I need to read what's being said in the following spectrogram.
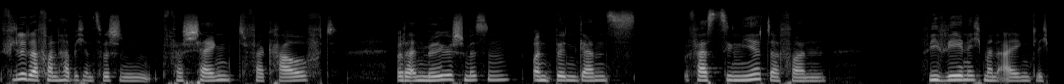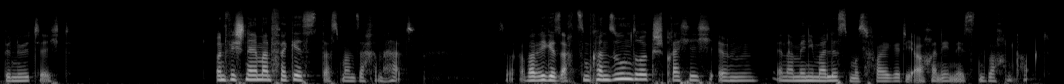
Viele davon habe ich inzwischen verschenkt, verkauft oder in Müll geschmissen und bin ganz fasziniert davon, wie wenig man eigentlich benötigt. Und wie schnell man vergisst, dass man Sachen hat. So, aber wie gesagt, zum Konsumdruck spreche ich im, in einer Minimalismus-Folge, die auch in den nächsten Wochen kommt.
